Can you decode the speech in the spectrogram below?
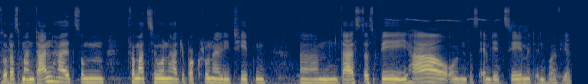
sodass man dann halt zum Informationen hat über Klonalitäten. Ähm, da ist das BIH und das MDC mit involviert.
